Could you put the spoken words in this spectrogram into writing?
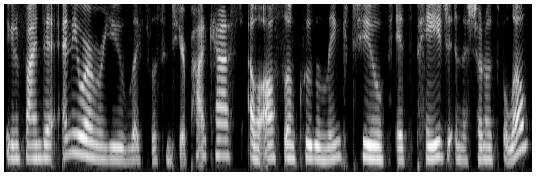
You can find it anywhere where you like to listen to your podcast. I will also include the link to its page in the show notes below.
